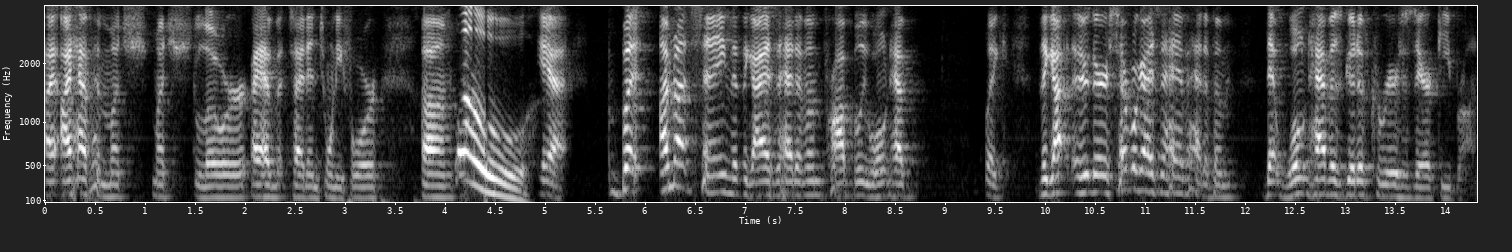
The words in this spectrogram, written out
I, I have him much much lower. I have him at tight end 24. Um, Whoa! yeah, but I'm not saying that the guys ahead of him probably won't have like the guy. There, are several guys I have ahead of him that won't have as good of careers as Eric Ebron.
